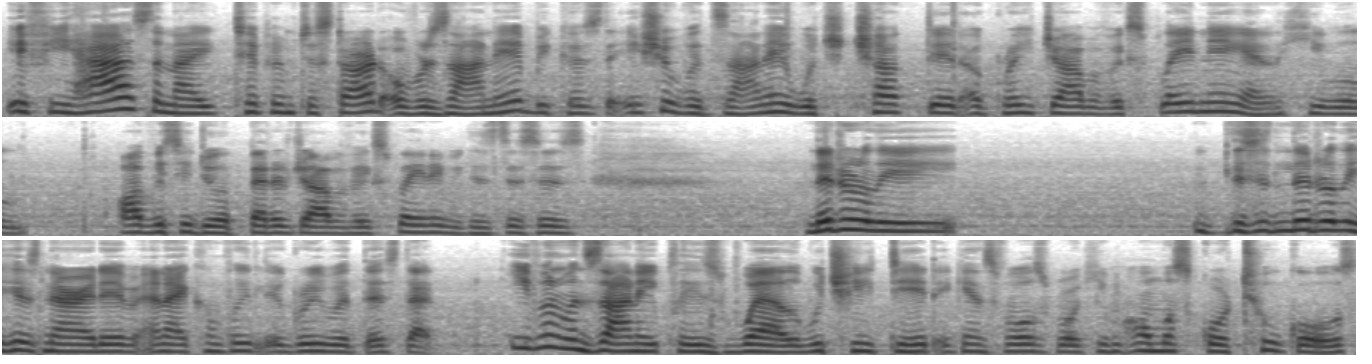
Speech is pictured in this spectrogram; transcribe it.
If he has, then I tip him to start over Sané because the issue with Sané, which Chuck did a great job of explaining, and he will obviously do a better job of explaining because this is literally this is literally his narrative and I completely agree with this that even when Sané plays well, which he did against Wolfsburg, he almost scored two goals.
